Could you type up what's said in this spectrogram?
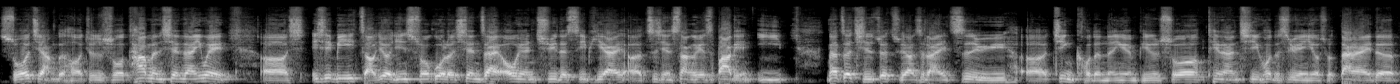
所讲的哈，就是说他们现在因为呃 ECB 早就已经说过了，现在欧元区的 CPI 呃之前上个月是八点一。那这其实最主要是来自于呃进口的能源，比如说天然气或者是原油所带来的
